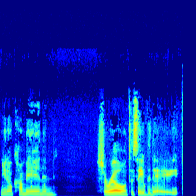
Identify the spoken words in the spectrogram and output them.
you know, come in and Sherelle to save the day.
